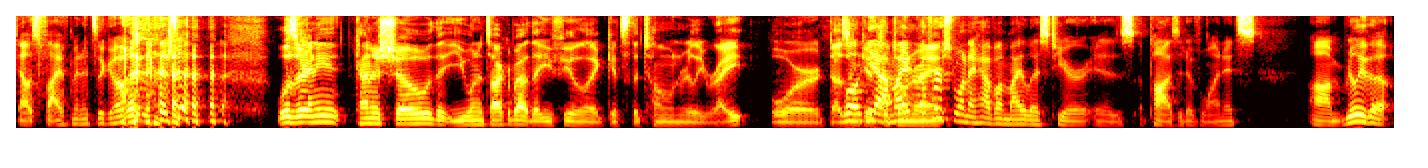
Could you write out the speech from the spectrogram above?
That was five minutes ago. Was there any kind of show that you want to talk about that you feel like gets the tone really right or doesn't well, get yeah, the my, tone right? the first one I have on my list here is a positive one. It's um, really the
